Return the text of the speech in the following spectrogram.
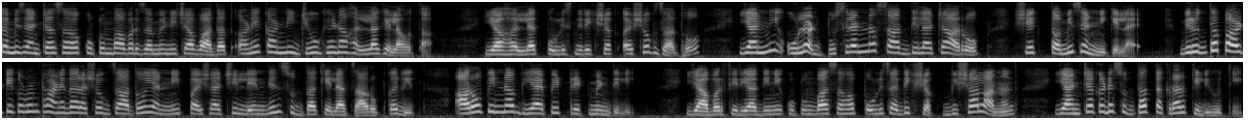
तमीज यांच्यासह कुटुंबावर जमिनीच्या वादात अनेकांनी जीवघेणा हल्ला केला होता. या हल्ल्यात पोलीस निरीक्षक अशोक जाधव यांनी उलट दुसऱ्यांना साथ दिल्याचा आरोप शेख तमीज यांनी केलाय. विरुद्ध पार्टीकडून ठाणेदार अशोक जाधव यांनी पैशाची लेनदेन सुद्धा केल्याचा आरोप करीत आरोपींना व्हीआयपी ट्रीटमेंट दिली. यावर फिर्यादीने कुटुंबासह पोलीस अधीक्षक विशाल आनंद यांच्याकडे सुद्धा तक्रार केली होती.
